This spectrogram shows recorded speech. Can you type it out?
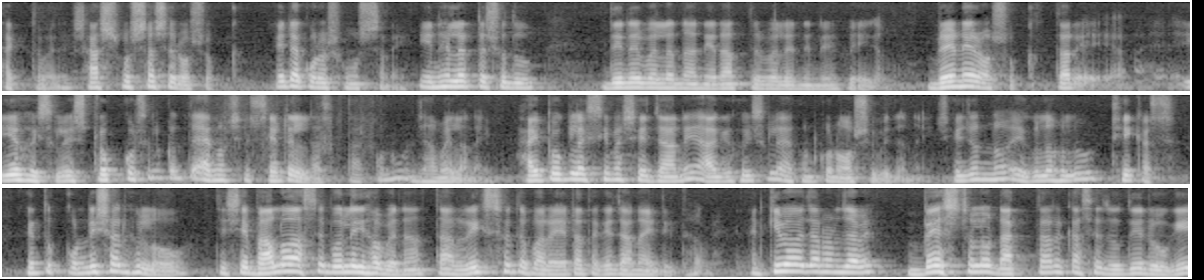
থাকতে পারে। শ্বাস প্রশ্বাসের অসুখ, এটা কোনো সমস্যা নেই। ইনহেলারটা শুধু দিনের বেলা না নিয়ে রাত্রের বেলা নিলে হয়ে গেল। ব্রেনের অসুখ, তার ইয়ে হয়েছিল স্ট্রোক করছিল, কিন্তু এখন সে সেটেলড আছে তার কোনো ঝামেলা নাই। হাইপোগ্লাইসিমা সে জানে আগে হয়েছিল, এখন কোনো অসুবিধা নাই। সেই জন্য এগুলো হলো ঠিক আছে। কিন্তু কন্ডিশন হলো যে সে ভালো আছে বলেই হবে না, তার রিস্ক হতে পারে, এটা তাকে জানাই দিতে হবে। কীভাবে জানানো যাবে? বেস্ট হলো ডাক্তারের কাছে যদি রোগী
